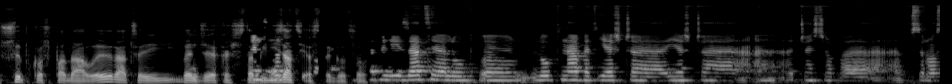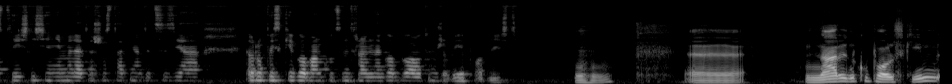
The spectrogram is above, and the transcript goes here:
szybko spadały, raczej będzie jakaś stabilizacja z tego co. Stabilizacja lub, lub nawet jeszcze, jeszcze częściowe wzrosty. Jeśli się nie mylę, też ostatnia decyzja Europejskiego Banku Centralnego była o tym, żeby je podnieść. Mhm na rynku polskim, y,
